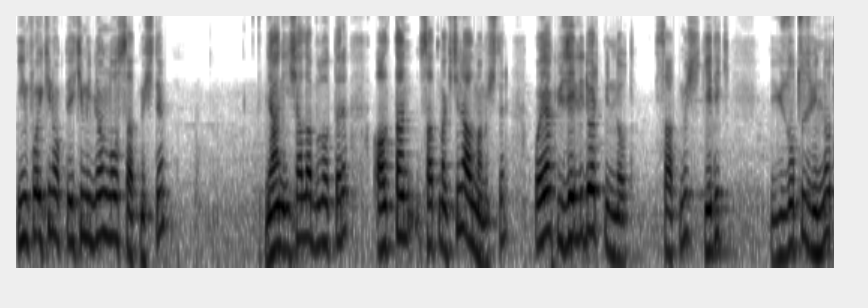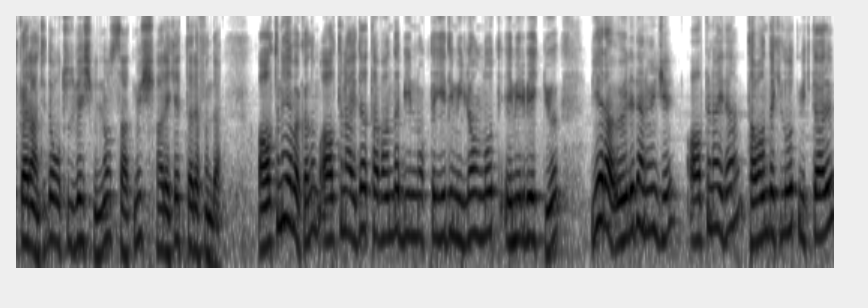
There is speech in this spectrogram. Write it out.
info 2.2 milyon lot satmıştı. Yani inşallah bu lotları alttan satmak için almamıştır. Oyak 154 bin lot satmış. Gedik 130 bin not garantide 35 bin not satmış hareket tarafında. Altınay'a bakalım. Altınay'da tavanda 1.7 milyon lot emir bekliyor. Bir ara öğleden önce Altınay'da tavandaki lot miktarı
